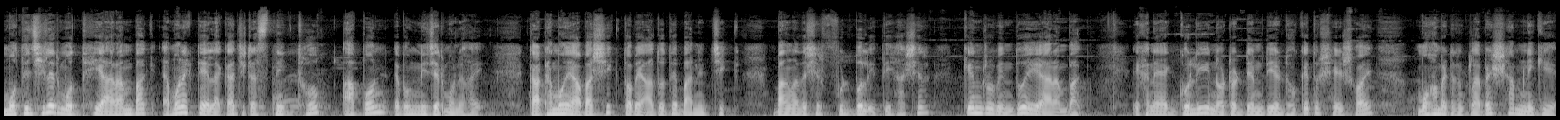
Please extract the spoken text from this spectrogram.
মতিঝিলের মধ্যেই আরামবাগ এমন একটা এলাকা যেটা স্নিগ্ধ, আপন এবং নিজের মনে হয়। কাঠামোয় আবাসিক, তবে আদতে বাণিজ্যিক। বাংলাদেশের ফুটবল ইতিহাসের কেন্দ্রবিন্দু এই আরামবাগ। এখানে এক গলি নটরডেম দিয়ে ঢোকে তো শেষ হয় মোহামেডান ক্লাবের সামনে গিয়ে।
